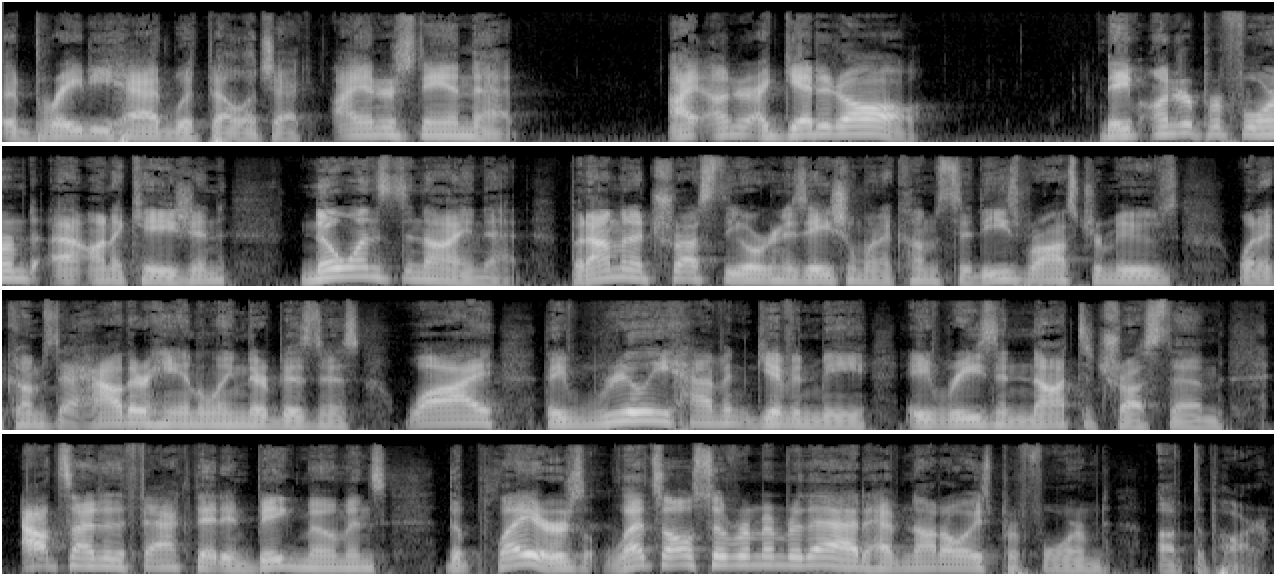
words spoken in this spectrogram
uh, Brady had with Belichick. I understand that. I under I get it all. They've underperformed uh, on occasion. No one's denying that. But I'm going to trust the organization when it comes to these roster moves, when it comes to how they're handling their business. Why? They really haven't given me a reason not to trust them outside of the fact that in big moments, the players, let's also remember that, have not always performed up to par.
